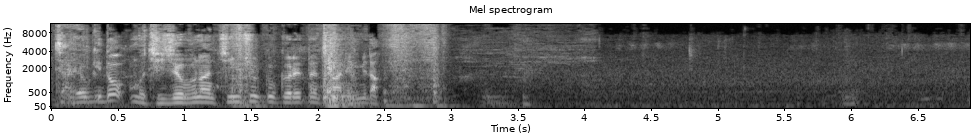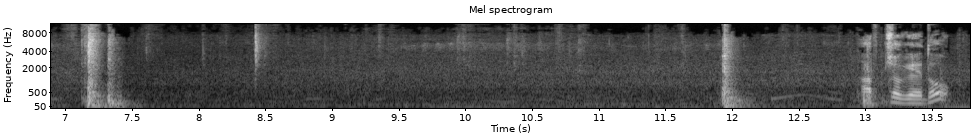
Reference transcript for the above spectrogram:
자 여기도 뭐 지저분한 진출구 그랬던 차 아닙니다. 앞쪽에도 야,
